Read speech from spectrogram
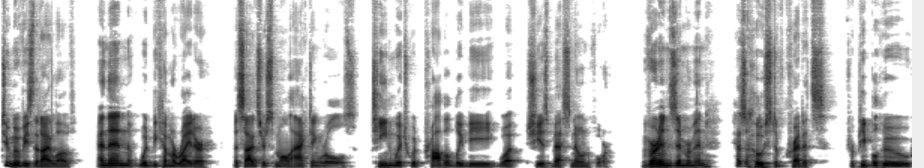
two movies that I love, and then would become a writer. Besides her small acting roles, Teen Witch would probably be what she is best known for. Vernon Zimmerman has a host of credits. For people who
